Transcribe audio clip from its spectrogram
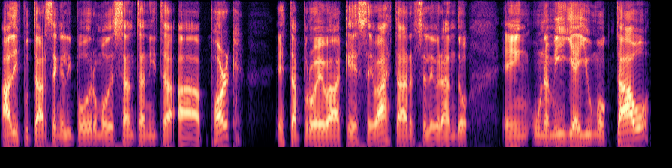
a disputarse en el hipódromo de Santa Anita Park. Esta prueba que se va a estar celebrando en una milla y un octavo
